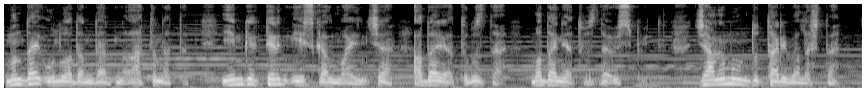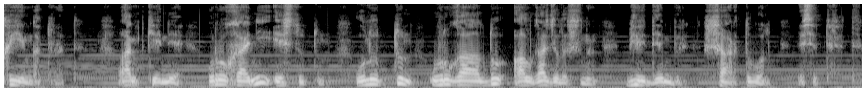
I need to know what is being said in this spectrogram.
мындай улуу адамдардын атын атап эмгектерин эске алмайынча адабиятыбыз да маданиятыбыз да өспөйт. Жаңы муунду тарбиялашта кыйынга турат. Анткени руханий эс тутум улуттун ургаалдуу алга жылышынын бирден бир шарты болуп эсептелет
